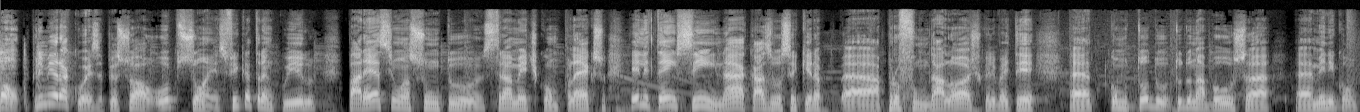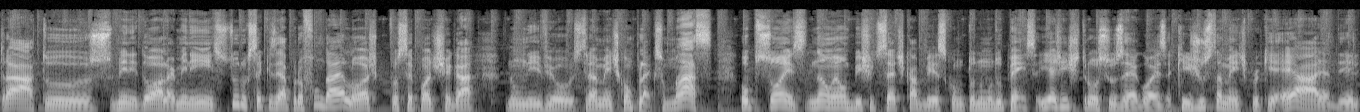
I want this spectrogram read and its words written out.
Bom, primeira coisa, pessoal, opções. Fica tranquilo, parece um assunto extremamente complexo. Ele tem sim, né? Caso você queira uh, aprofundar, lógico, ele vai ter, uh, como todo, tudo na bolsa, é, mini contratos, mini dólar, mini índice, tudo que você quiser aprofundar, é lógico que você pode chegar num nível extremamente complexo. Mas opções não é um bicho de sete cabeças como todo mundo pensa. E a gente trouxe o Zé Góes aqui justamente porque é a área dele,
